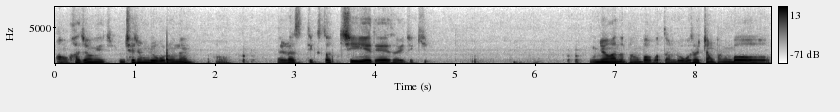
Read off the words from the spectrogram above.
어, 과정에 좀 최종적으로는 어, 엘라스틱 서치에 대해서 이제 기, 운영하는 방법, 어떤 로고 설정 방법을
